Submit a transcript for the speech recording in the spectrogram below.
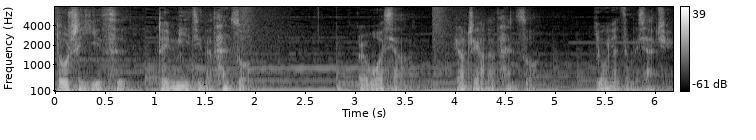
都是一次对秘境的探索。而我想，让这样的探索永远这么下去。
